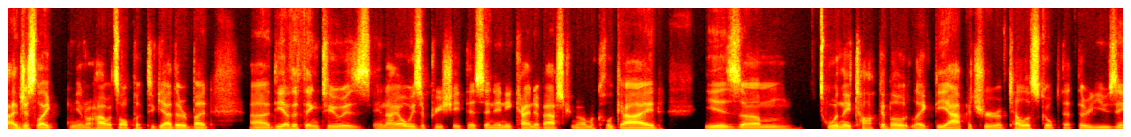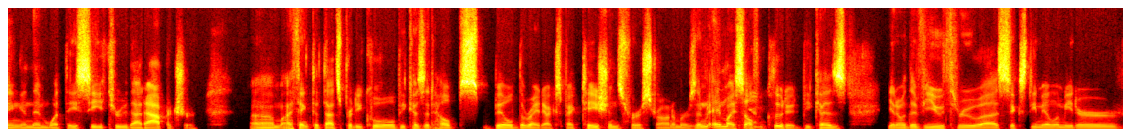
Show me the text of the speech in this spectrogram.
i just like you know how it's all put together but uh the other thing too is and i always appreciate this in any kind of astronomical guide is um when they talk about like the aperture of telescope that they're using and then what they see through that aperture um, I think that that's pretty cool because it helps build the right expectations for astronomers and, and myself yeah. included, because, you know, the view through a 60 millimeter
